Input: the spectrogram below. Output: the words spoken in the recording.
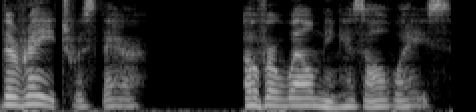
The rage was there, overwhelming as always.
